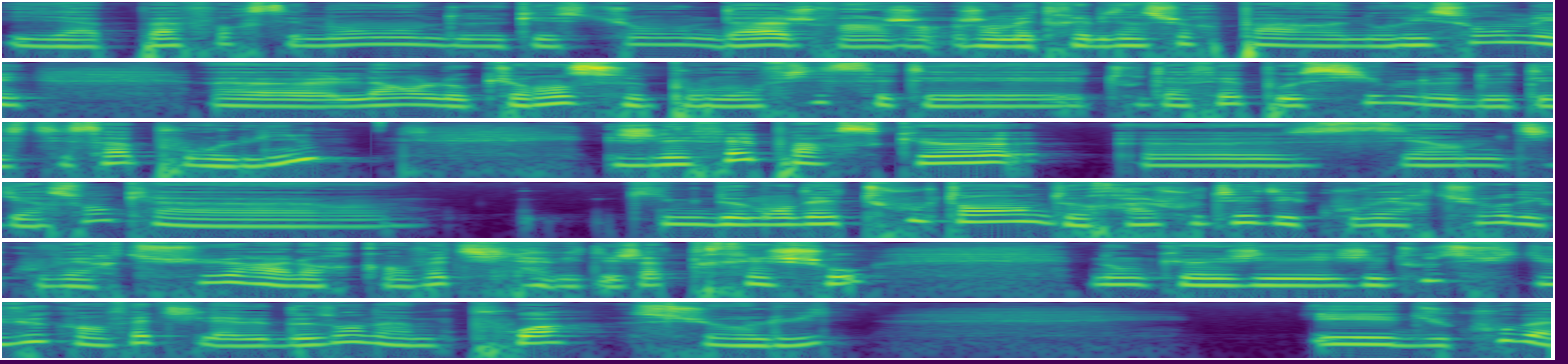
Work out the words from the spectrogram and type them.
il n'y a pas forcément de question d'âge. Enfin, j'en mettrais bien sûr pas un nourrisson, mais euh, là, en l'occurrence, pour mon fils, c'était tout à fait possible de tester ça pour lui. Je l'ai fait parce que euh, c'est un petit garçon qui me demandait tout le temps de rajouter des couvertures, des couvertures, alors qu'en fait il avait déjà très chaud. Donc euh, j'ai tout de suite vu qu'en fait il avait besoin d'un poids sur lui. Et du coup, bah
